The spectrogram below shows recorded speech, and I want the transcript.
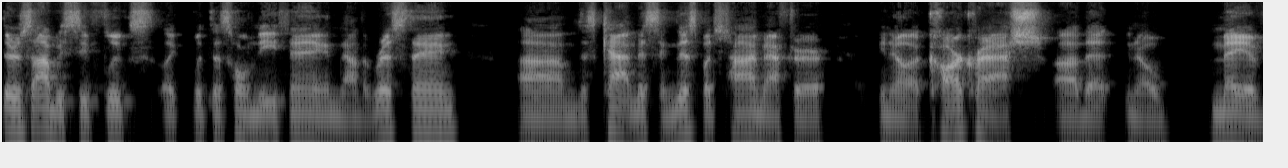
there's obviously flukes like with this whole knee thing and now the wrist thing. Um, this cat missing this much time after, you know, a car crash uh, that, you know, may have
